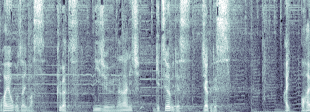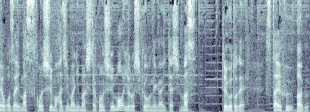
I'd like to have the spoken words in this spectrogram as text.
おはようございます。9月27日月曜日です。ジャクです。はいおはようございます。今週も始まりました。今週もよろしくお願いいたします。ということでスタイフバグ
